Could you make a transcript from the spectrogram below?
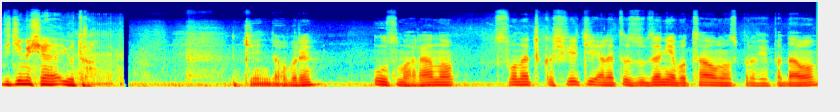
Widzimy się jutro. Dzień dobry. Ósma rano. Słoneczko świeci, ale to złudzenie, bo całą noc prawie padało.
